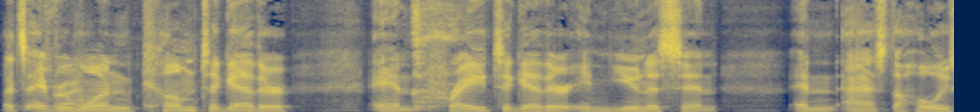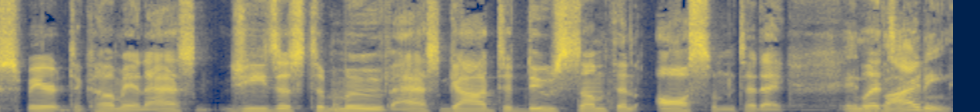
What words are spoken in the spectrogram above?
Let's everyone come together and pray together in unison and ask the Holy Spirit to come in. Ask Jesus to move. Ask God to do something awesome today. Let's- Inviting.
